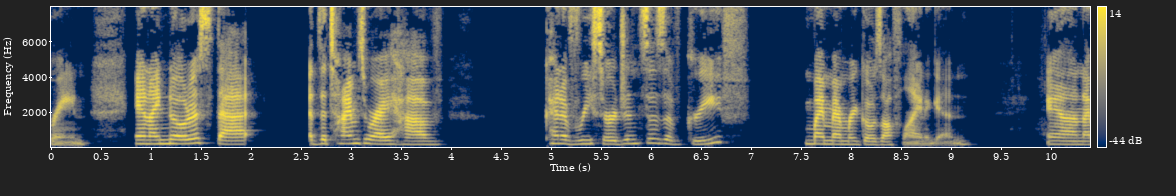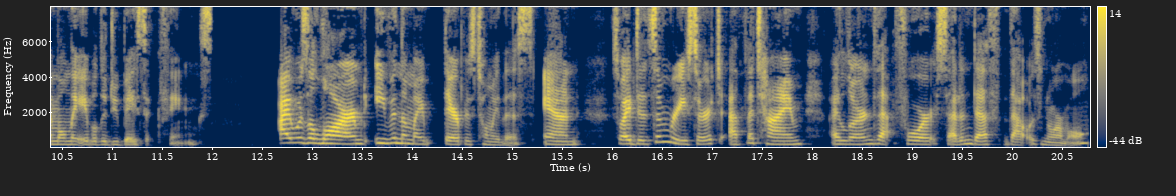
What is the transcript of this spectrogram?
brain. And I noticed that at the times where I have kind of resurgences of grief, my memory goes offline again. And I'm only able to do basic things. I was alarmed, even though my therapist told me this. And so I did some research at the time. I learned that for sudden death, that was normal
